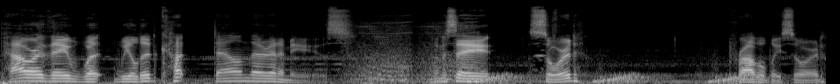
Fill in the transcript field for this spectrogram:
Power they w- wielded cut down their enemies. I'm gonna say sword. Probably sword.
